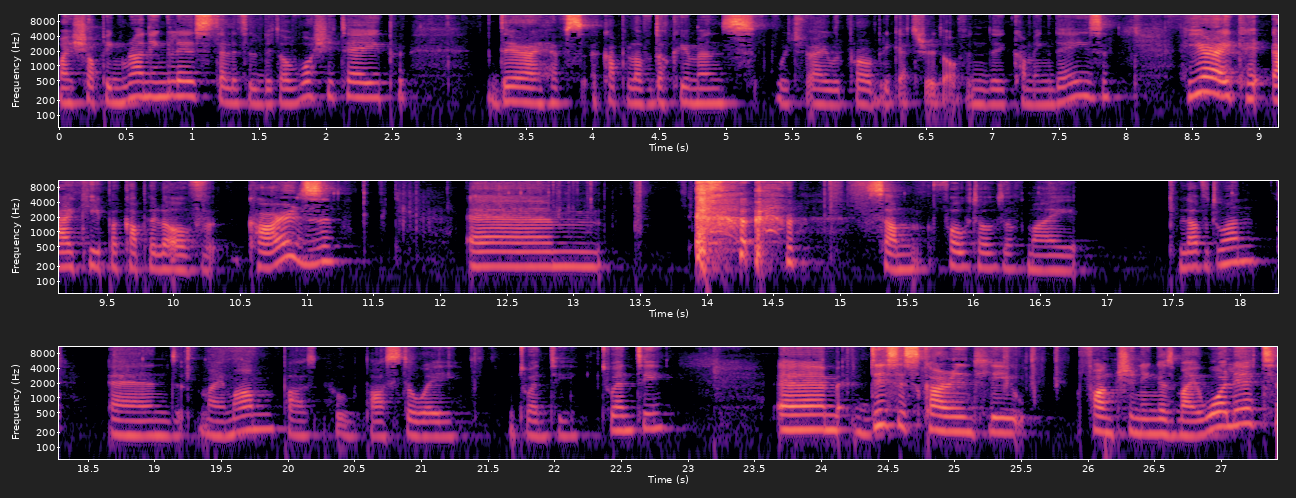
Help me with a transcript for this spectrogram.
my shopping running list, a little bit of washi tape. There I have a couple of documents which I would probably get rid of in the coming days. Here I, I keep a couple of cards, um, some photos of my loved one and my mom pass, who passed away in 2020. Um, this is currently functioning as my wallet,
